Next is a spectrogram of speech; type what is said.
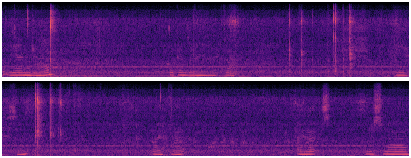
Put the engine on. Seconds on like that. On. Like that. And that's some small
